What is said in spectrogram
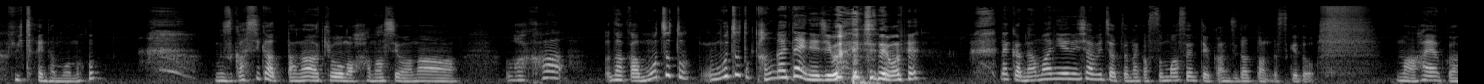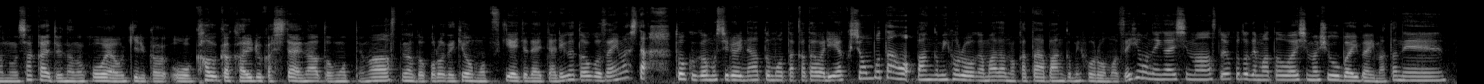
みたいなもの。難しかったな今日の話はな。わかなんかもうちょっともうちょっと考えたいね自分たちでもね。なんか生煮えで喋っちゃってなんかすんませんっていう感じだったんですけどまあ早くあの社会という名の荒野を切るかを買うか借りるかしたいなと思ってますってなところで今日もお付き合いいただいてありがとうございました。トークが面白いなと思った方はリアクションボタンを番組フォローがまだの方は番組フォローもぜひお願いします。ということでまたお会いしましょう。バイバイ。またね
